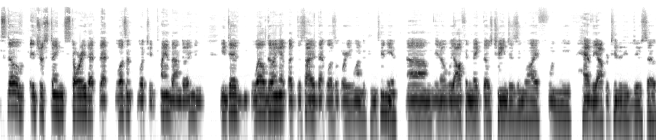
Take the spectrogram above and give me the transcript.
still interesting story that that wasn't what you'd planned on doing, and you did well doing it, but decided that wasn't where you wanted to continue. Um, you know, we often make those changes in life when we have the opportunity to do so.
